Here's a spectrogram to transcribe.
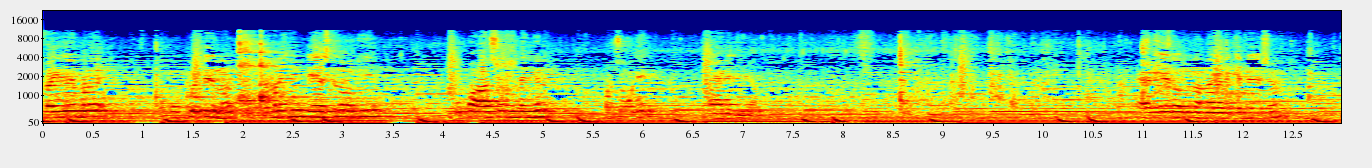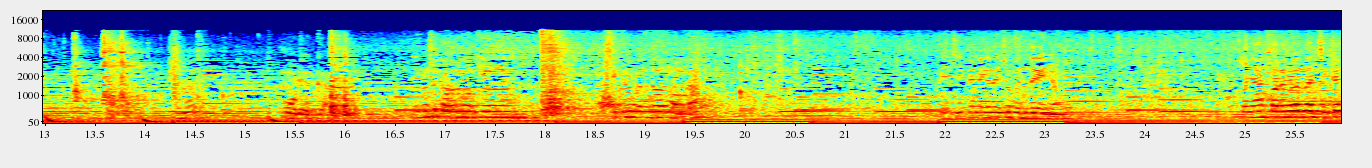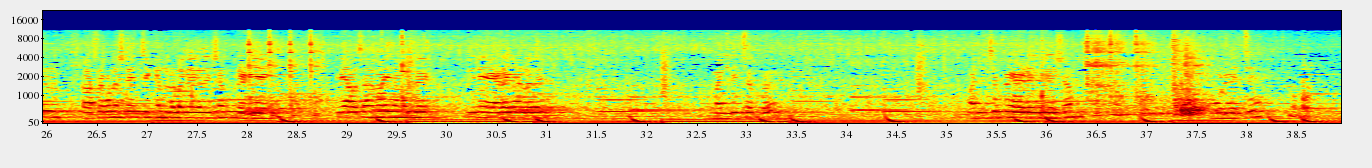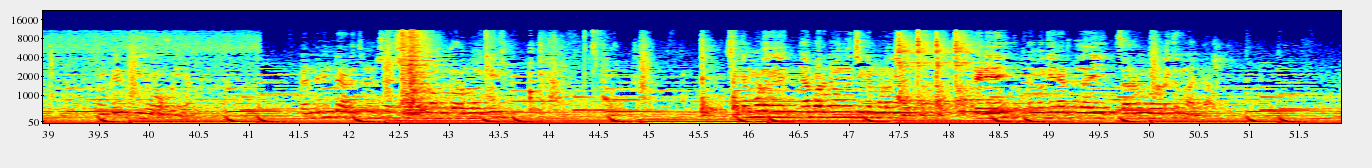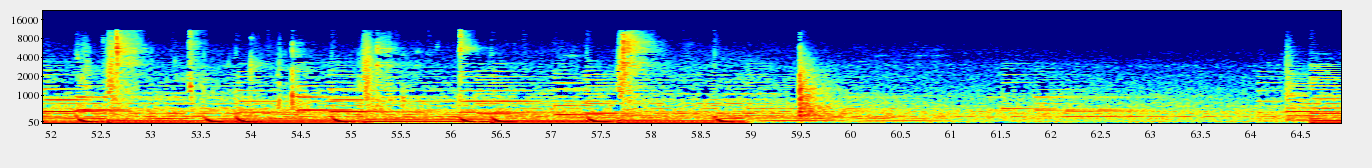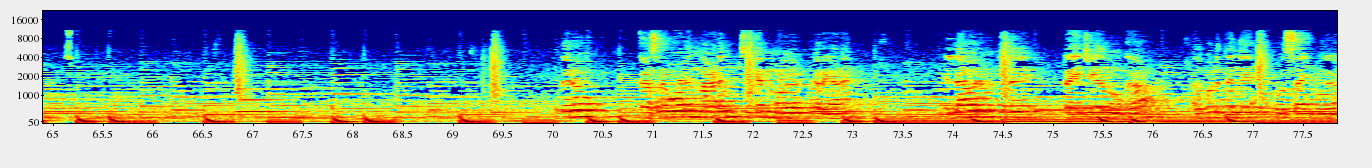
ഫ്രൈ ചെയ്യുമ്പോൾ ഉപ്പ് ഇട്ടിരുന്നു നമ്മളിനി ടേസ്റ്റ് നോക്കി ഉപ്പ് ആവശ്യമുണ്ടെങ്കിൽ കുറച്ചും കൂടി ആഡ് ചെയ്യാം. ആഡ് ചെയ്ത് ഒന്ന് നന്നായി ഇളക്കിയതിന് ശേഷം ഒന്ന് മൂടി വെക്കുക. നമുക്ക് തുറന്ന് നോക്കി ഒന്ന് ചിക്കൻ വെന്തോ ഒന്ന് നോക്കാം. ചിക്കൻ ഏകദേശം വെന്ത് കഴിഞ്ഞു. അപ്പോൾ ഞാൻ പറഞ്ഞു വന്ന ചിക്കൻ കാസർഗോഡ് സ്റ്റൈൽ ചിക്കൻ മുളക് ഏകദേശം റെഡിയായി ഇനി അവസാനമായി നമുക്ക് ഇതിന് ആഡ് ചെയ്യാനുള്ളത് മല്ലിച്ചപ്പ്. മല്ലിച്ചപ്പ് ആഡ് ചെയ്തതിനു ശേഷം മൂടി വെച്ച് നമുക്ക് തീ ഓഫ് ചെയ്യാം. രണ്ട് മിനിറ്റ് അടച്ചതിന് ശേഷം നമുക്ക് തുറന്നു നോക്കി. ചിക്കൻ മുളക് ഞാൻ പറഞ്ഞു വന്ന ചിക്കൻ മുളക് റെഡിയായി നമുക്ക് ഇതിനടുത്തതായി സർവ് മുകളിലേക്ക് മാറ്റാം. ഇതൊരു കാസർഗോഡൻ നാടൻ ചിക്കൻ മുളക് കറിയാണ്. എല്ലാവരും ഇത് ട്രൈ ചെയ്ത് നോക്കുക. അതുപോലെ തന്നെ പ്രോത്സാഹിക്കുക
